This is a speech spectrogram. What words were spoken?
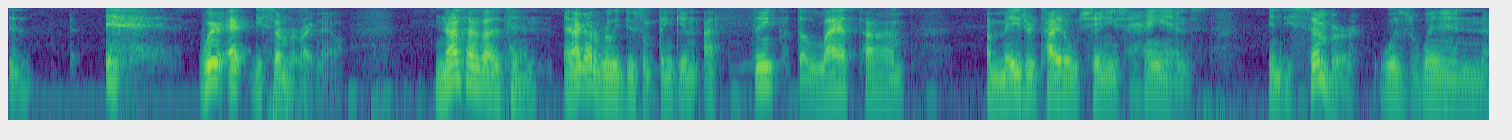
it. We're at december right now. Nine times out of ten and I got to really do some thinking. I think the last time a major title changed hands in December was when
